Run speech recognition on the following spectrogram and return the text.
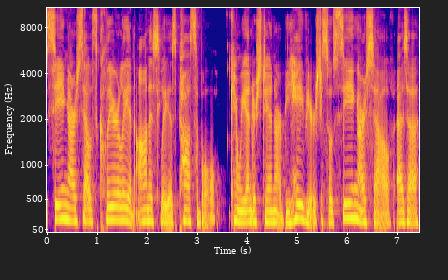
seeing ourselves clearly and honestly as possible? Can we understand our behaviors? So, seeing ourselves as a,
